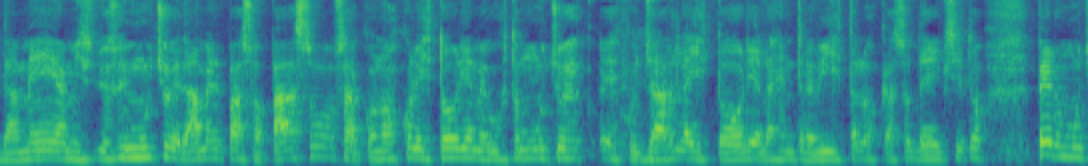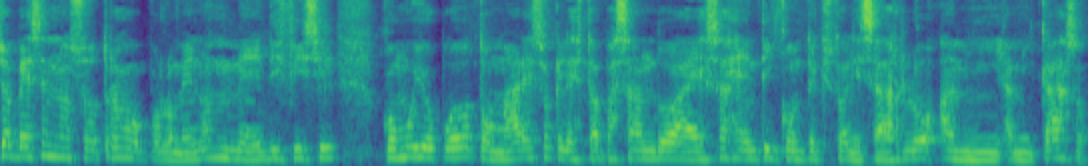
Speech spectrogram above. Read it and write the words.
dame a mí, yo soy mucho de dame el paso a paso. O sea, conozco la historia, me gusta mucho escuchar la historia, las entrevistas, los casos de éxito, pero muchas veces nosotros, o por lo menos me es difícil, cómo yo puedo tomar eso que le está pasando a esa gente y contextualizarlo a mi, a mi caso.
